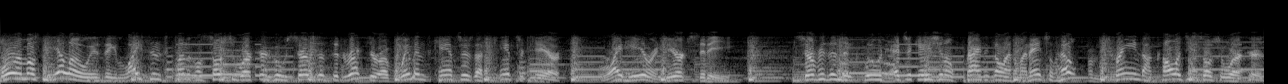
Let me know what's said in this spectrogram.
Laura Mosiello is a licensed clinical social worker who serves as the director of Women's Cancers at Cancer Care right here in New York City. Services include educational, practical, and financial help from trained oncology social workers.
